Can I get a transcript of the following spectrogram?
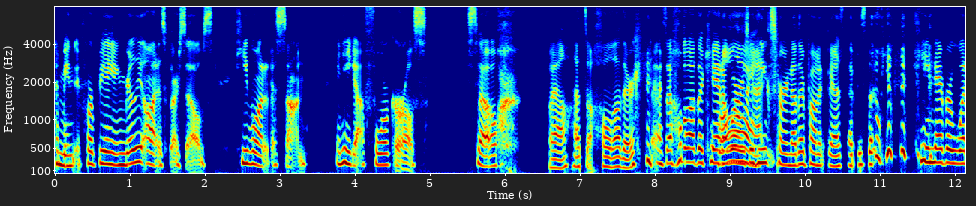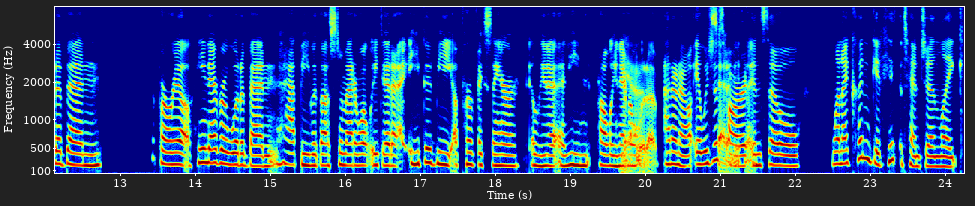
I mean, if we're being really honest with ourselves, he wanted a son, and he got four girls. So well, that's a whole other that's a whole other can of whole worms. He, for another podcast episode. he never would have been for real. He never would have been happy with us no matter what we did. He could be a perfect singer, Elita, and he probably never Yeah. would have. I don't know. It was just hard. anything. And so when I couldn't get his attention, like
